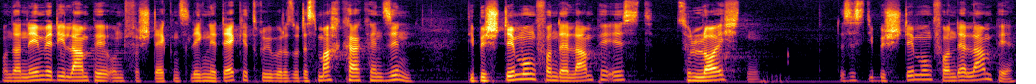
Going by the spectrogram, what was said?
und dann nehmen wir die Lampe und verstecken es, legen eine Decke drüber oder so. Das macht gar keinen Sinn. Die Bestimmung von der Lampe ist, zu leuchten. Das ist die Bestimmung von der Lampe.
